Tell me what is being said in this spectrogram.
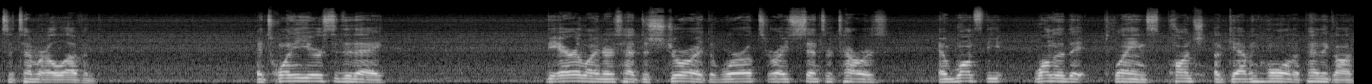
September 11th. In 20 years to today, the airliners had destroyed the World Trade Center towers and once the one of the planes punched a gaping hole in the Pentagon,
